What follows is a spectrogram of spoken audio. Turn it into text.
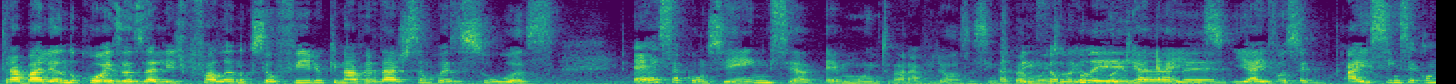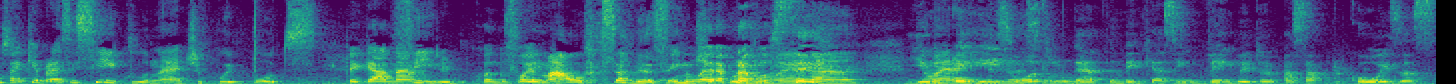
trabalhando coisas ali, tipo, falando com seu filho que na verdade são coisas suas essa consciência é muito maravilhosa, assim, tipo, é muito legal. Plena, porque é né? isso. E aí você. Aí sim você consegue quebrar esse ciclo, né? Tipo, e putz, pegar na. Filho, quando foi, mal, sabe assim? Não tipo, era pra não você. Era, e eu me peguei isso, num assim. outro lugar também, que é assim, vendo o Heitor passar por coisas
